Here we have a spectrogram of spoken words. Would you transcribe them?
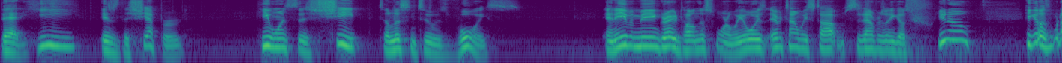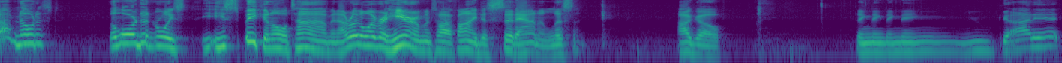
that He is the shepherd. He wants the sheep to listen to His voice. And even me and Greg talking this morning, we always, every time we stop and sit down for second, he goes, you know, he goes, what I've noticed, the Lord didn't really, He's speaking all the time, and I really don't ever hear Him until I finally just sit down and listen. I go, ding, ding, ding, ding, you got it.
